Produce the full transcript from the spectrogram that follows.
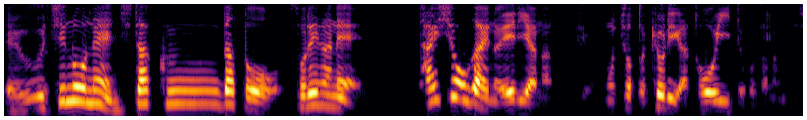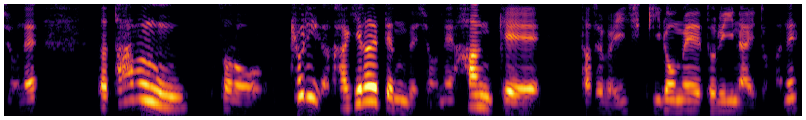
えうちのね、自宅だと、それがね、対象外のエリアなんですよ。もうちょっと距離が遠いってことなんでしょうね。多分、その、距離が限られてるんでしょうね。半径、例えば 1km 以内とかね。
